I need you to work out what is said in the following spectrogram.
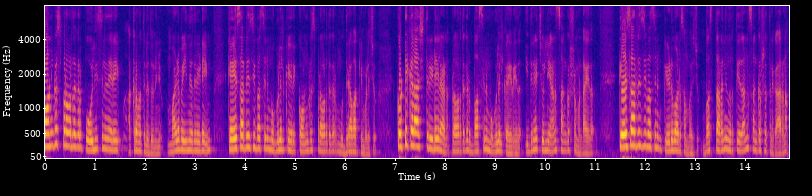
കോൺഗ്രസ് പ്രവർത്തകർ പോലീസിന് നേരെയും അക്രമത്തിന് തുനിഞ്ഞു. മഴ പെയ്യുന്നതിനിടെയും K S R T C ബസ്സിന് മുകളിൽ കയറി കോൺഗ്രസ് പ്രവർത്തകർ മുദ്രാവാക്യം വിളിച്ചു. കൊട്ടിക്കലാശത്തിനിടയിലാണ് പ്രവർത്തകർ ബസ്സിന് മുകളിൽ കയറിയത്. ഇതിനെ ചൊല്ലിയാണ് സംഘർഷമുണ്ടായത്. K S R T C ബസ്സിനും കേടുപാട് സംഭവിച്ചു. ബസ് തടഞ്ഞു നിർത്തിയതാണ് സംഘർഷത്തിന് കാരണം.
